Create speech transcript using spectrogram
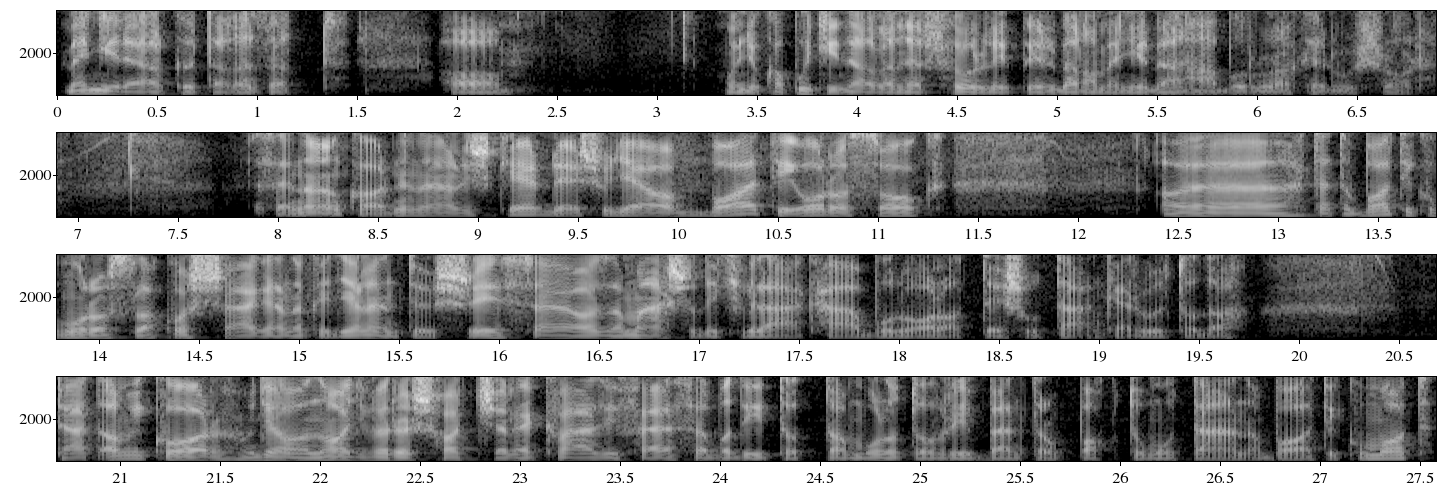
mennyire elkötelezett a mondjuk a Putyin ellenes föllépésben, amennyiben háborúra kerül sor? Ez egy nagyon kardinális kérdés. Ugye a balti oroszok tehát a Baltikum orosz lakosságának egy jelentős része az a második világháború alatt és után került oda. Tehát amikor ugye a nagy vörös hadsereg kvázi felszabadította a Molotov-Ribbentrop paktum után a Baltikumot,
